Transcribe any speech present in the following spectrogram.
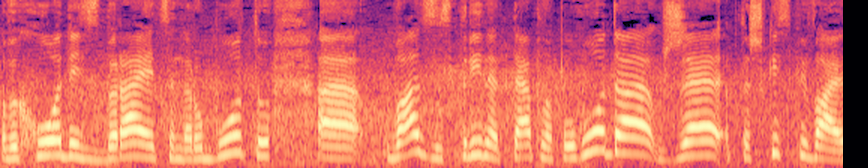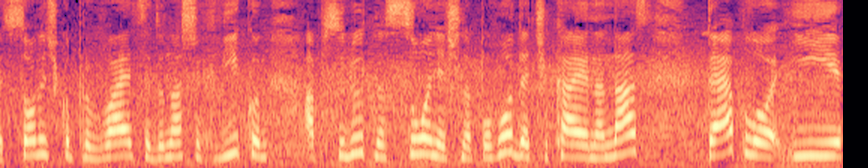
виходить, збирається на роботу. Е, вас зустріне тепла погода. Вже пташки співають. Сонечко прибувається до наших вікон. Абсолютно сонячна погода чекає на нас. Тепло і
